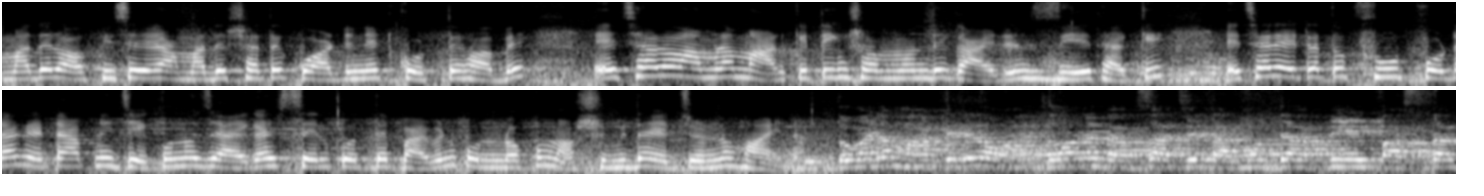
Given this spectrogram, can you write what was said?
আমাদের অফিসে আমাদের সাথে কোয়ার্ডিনেট করতে হবে। এছাড়াও আমরা মার্কেটিং সম্বন্ধে গাইডেন্স দিয়ে থাকি। এছাড়া এটা তো ফ্রুট প্রোডাক্ট এটা আপনি যে কোনো জায়গায় সেল করতে পারবেন, কোনো রকম অসুবিধা এর জন্য হয় না। তো ম্যাডাম মার্কেটে অনেক ধরনের ব্যবসা আছে, তার মধ্যে আপনি এই পাস্তার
